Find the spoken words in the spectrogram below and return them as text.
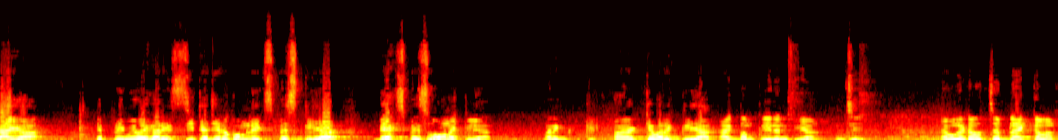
জায়গা। এই প্রিমিয়ার গাড়ির সিটে যেরকম লেগ স্পেস ক্লিয়ার ব্যাক স্পেসও অনেক ক্লিয়ার মানে একেবারে ক্লিয়ার একদম ক্লিন এন্ড ক্লিয়ার জি। এবং এটা হচ্ছে ব্ল্যাক কালার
